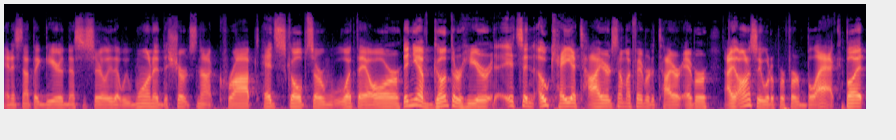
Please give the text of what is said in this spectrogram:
and it's not the gear necessarily that we wanted. The shirt's not cropped. Head sculpts are what they are. Then you have Gunther here. It's an okay attire. It's not my favorite attire ever. I honestly would have preferred black, but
